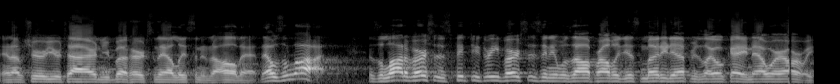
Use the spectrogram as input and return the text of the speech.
And I'm sure you're tired and your butt hurts now listening to all that. That was a lot. There's a lot of verses, 53 verses, and it was all probably just muddied up. It's like, okay, now where are we?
